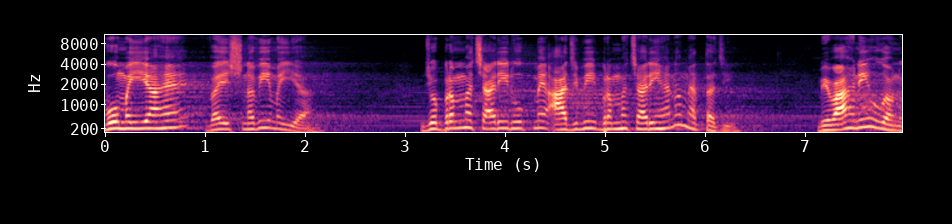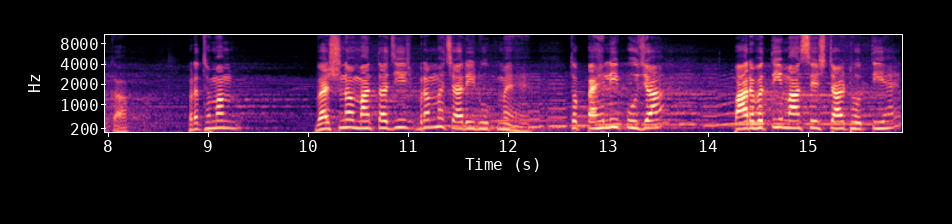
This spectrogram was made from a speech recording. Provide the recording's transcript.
वो मैया हैं, वैष्णवी मैया, जो ब्रह्मचारी रूप में आज भी ब्रह्मचारी है ना माता जी विवाह नहीं हुआ उनका। प्रथमम वैष्णव माता जी ब्रह्मचारी रूप में है। तो पहली पूजा पार्वती माँ से स्टार्ट होती है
